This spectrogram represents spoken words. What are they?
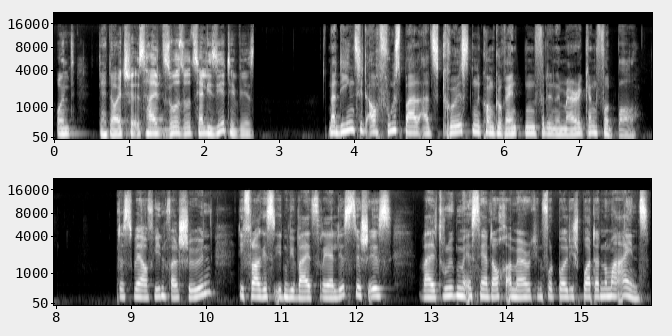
und der Deutsche ist halt so sozialisiert gewesen. Nadine sieht auch Fußball als größten Konkurrenten für den American Football. Das wäre auf jeden Fall schön. Die Frage ist, inwieweit es realistisch ist, weil drüben ist ja doch American Football die Sportart Nummer eins.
